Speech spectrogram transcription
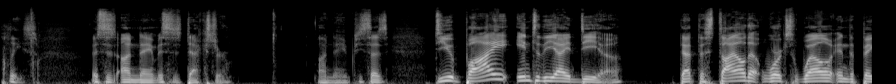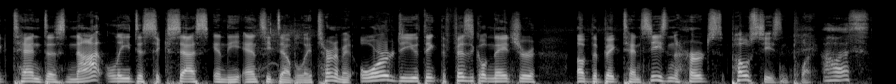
Please. This is unnamed. This is Dexter, unnamed. He says, "Do you buy into the idea that the style that works well in the Big Ten does not lead to success in the NCAA tournament, or do you think the physical nature of the Big Ten season hurts postseason play?" Oh, that's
